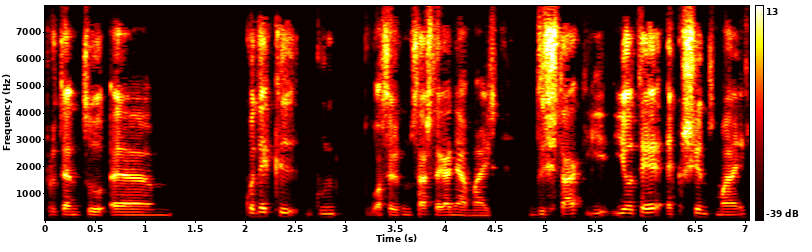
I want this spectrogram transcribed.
Portanto, um, ehm, quando é que, ou seja, começaste a ganhar mais destaque e, e eu até acrescento mais,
